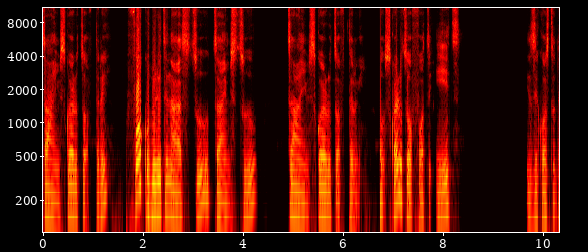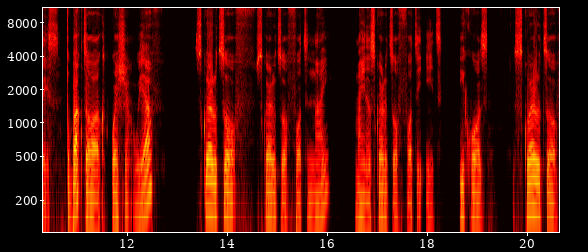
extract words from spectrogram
times square root of 3. 4 could be written as 2 times 2 times square root of 3. So square root of 48 is equals to this. So back to our question. We have square root of square root of 49 minus square root of 48 equals square root of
